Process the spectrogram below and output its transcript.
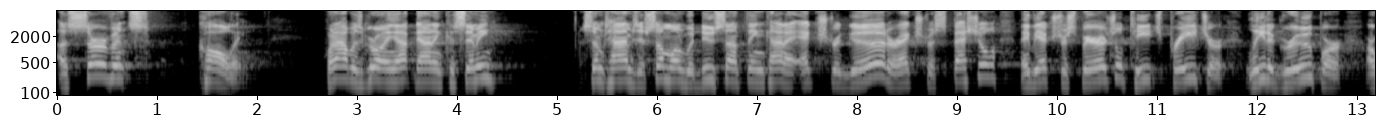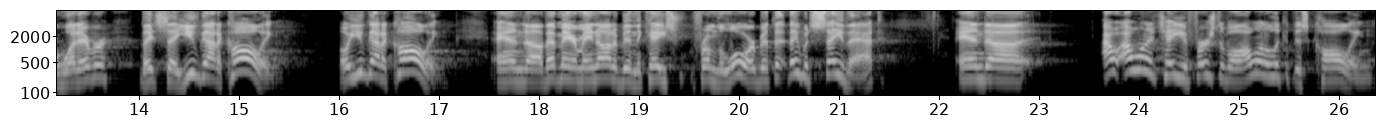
A servant's calling. When I was growing up down in Kissimmee, sometimes if someone would do something kind of extra good or extra special, maybe extra spiritual, teach, preach, or lead a group or, or whatever, they'd say, You've got a calling. Oh, you've got a calling. And uh, that may or may not have been the case from the Lord, but th- they would say that. And uh, I, I want to tell you, first of all, I want to look at this calling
